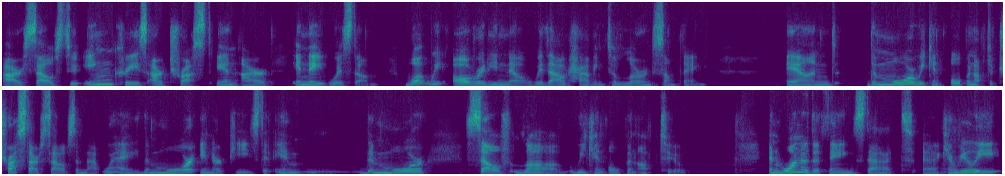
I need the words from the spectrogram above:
ourselves to increase our trust in our innate wisdom, what we already know without having to learn something. And the more we can open up to trust ourselves in that way, the more inner peace, the, in, the more self love we can open up to. And one of the things that uh, can really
